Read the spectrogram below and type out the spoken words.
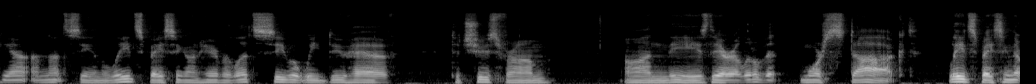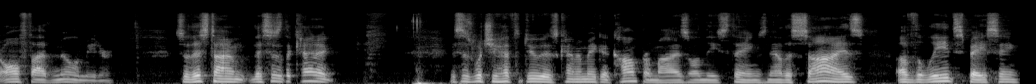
yeah, I'm not seeing the lead spacing on here, but let's see what we do have to choose from on these. They are a little bit more stocked lead spacing. They're all five millimeter. So this time, this is the kind of, this is what you have to do is kind of make a compromise on these things. Now the size of the lead spacing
